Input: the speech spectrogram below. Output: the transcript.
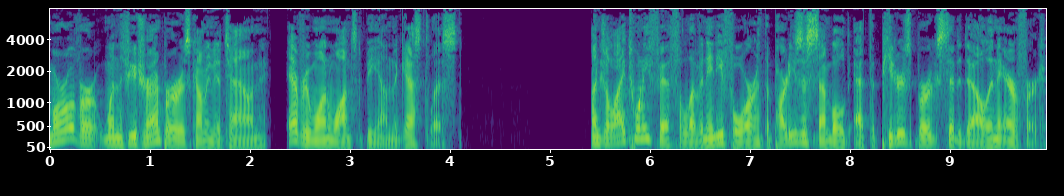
Moreover, when the future emperor is coming to town, everyone wants to be on the guest list. On July 25, 1184, the parties assembled at the Petersberg Citadel in Erfurt,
